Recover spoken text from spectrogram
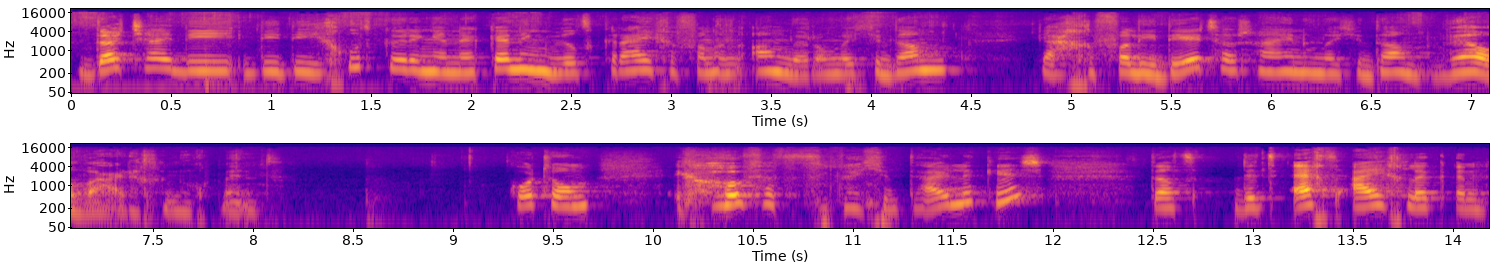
Dat jij die, die, die goedkeuring en erkenning wilt krijgen van een ander. Omdat je dan ja, gevalideerd zou zijn, omdat je dan wel waardig genoeg bent. Kortom, ik hoop dat het een beetje duidelijk is dat dit echt eigenlijk een.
